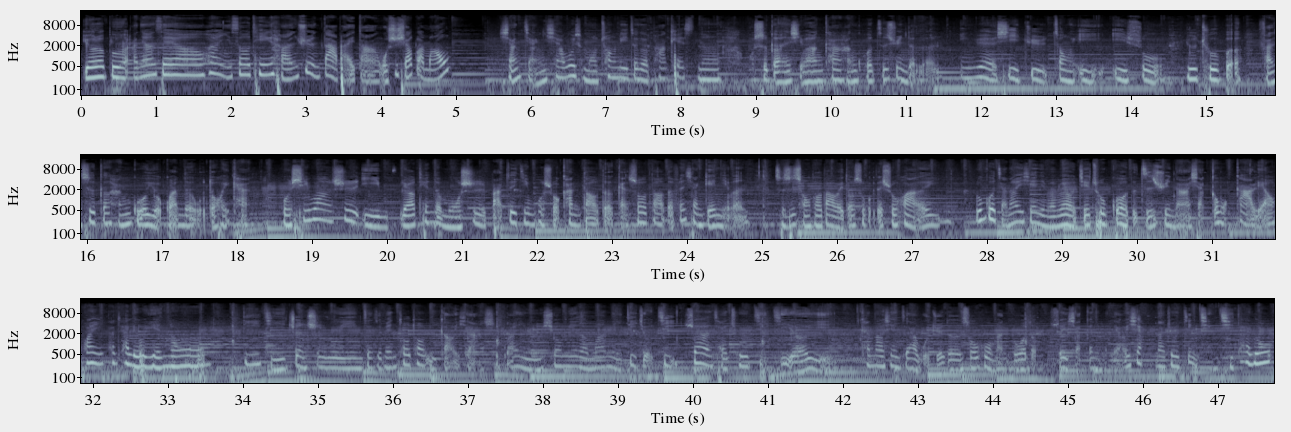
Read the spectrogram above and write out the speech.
有了不，안녕하세 요， 欢迎收听韩讯大排档，我是小短毛。想讲一下为什么创立这个 podcast 呢？我是个很喜欢看韩国资讯的人，音乐、戏剧、综艺、艺术、YouTuber，凡是跟韩国有关的我都会看。我希望是以聊天的模式，把最近我所看到的、感受到的分享给你们。只是从头到尾都是我在说话而已。 如果讲到一些你们没有接触过的资讯啊，想跟我尬聊，欢迎大家留言哦。第一集正式录音，在这边偷偷预告一下，是关于《Show Me the Money》第九季。虽然才出几集而已，看到现在我觉得收获蛮多的，所以想跟你们聊一下，那就敬请期待喽。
